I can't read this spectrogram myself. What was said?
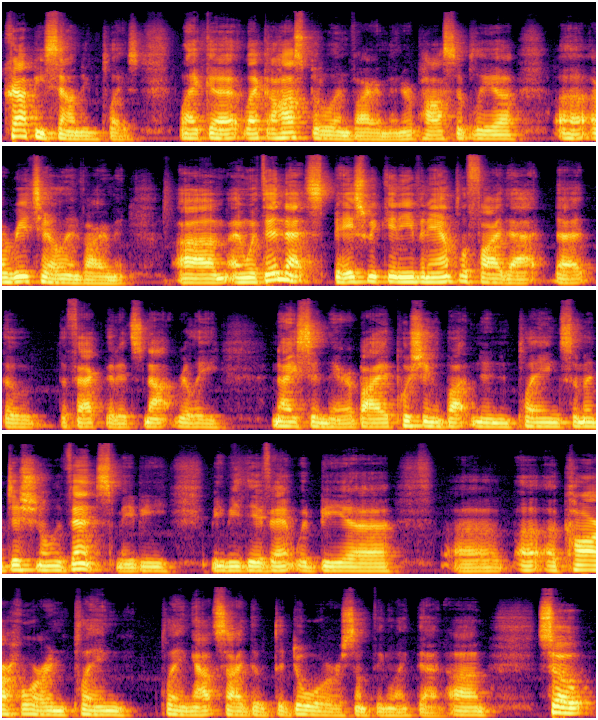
crappy sounding place, like a like a hospital environment or possibly a a retail environment. Um, and within that space, we can even amplify that that the the fact that it's not really nice in there by pushing a button and playing some additional events. Maybe maybe the event would be a a, a car horn playing playing outside the, the door or something like that. Um, so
